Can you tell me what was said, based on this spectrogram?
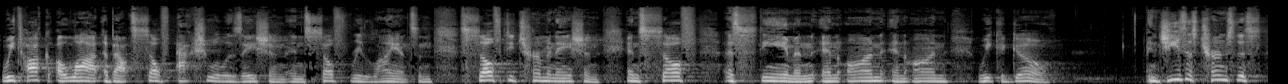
We talk a lot about self actualization and self reliance and self determination and self esteem, and, and on and on we could go. And Jesus turns this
